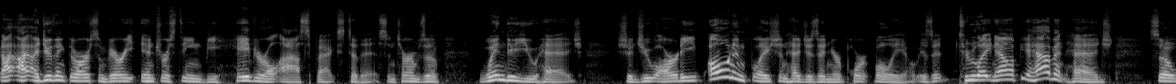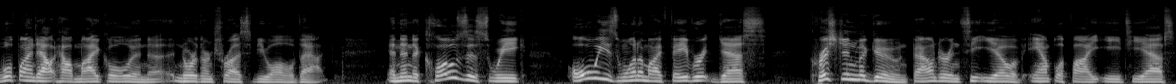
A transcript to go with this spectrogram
I, I, do think there are some very interesting behavioral aspects to this in terms of when do you hedge? Should you already own inflation hedges in your portfolio? Is it too late now if you haven't hedged? So we'll find out how Michael and uh, Northern Trust view all of that. And then to close this week, always one of my favorite guests Christian Magoon, founder and CEO of Amplify ETFs,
